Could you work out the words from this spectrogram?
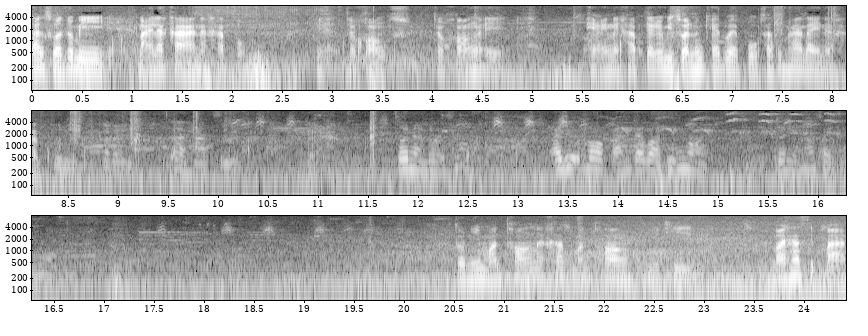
ทางสวนก็มีหลายราคานะครับผมเนี่ยเจ้าของเจ้าของไอ้แผงนะครับแกก็มีสวนของแกด้วยปลูก35ไร่นะครับเออหาซื้อตัวนั้นด้วยใช่อายุเท่ากันแต่ว่าถุงหน่อยตัวนี้เขาใส่ถุงใหญ่ตัวนี้หมอนทองนะครับ หมอนทองอยู่ที่ 150 บาท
